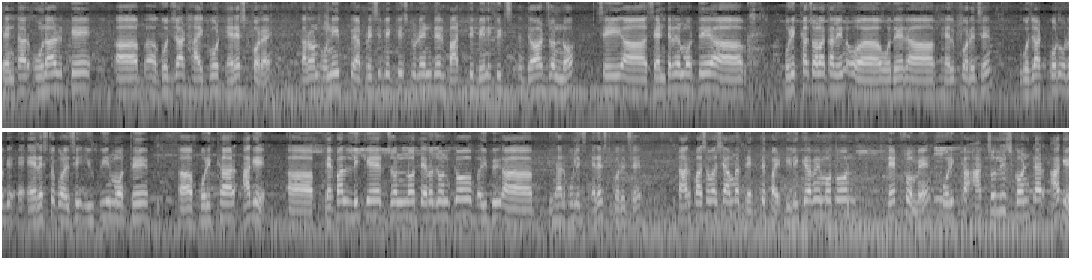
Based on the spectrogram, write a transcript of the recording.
সেন্টার ওনারকে গুজরাট হাইকোর্ট অ্যারেস্ট করায়। কারণ উনি স্পেসিফিকলি স্টুডেন্টদের বাড়তি বেনিফিটস দেওয়ার জন্য সেই সেন্টারের মধ্যে পরীক্ষা চলাকালীন ওদের হেল্প করেছে। গুজরাট কোর্ট ওদেরকে অ্যারেস্টও করেছে। ইউপির মধ্যে পরীক্ষার আগে পেপার লিকের জন্য তেরো জনকেও ইউপি বিহার পুলিশ অ্যারেস্ট করেছে। তার পাশাপাশি আমরা দেখতে পাই টেলিগ্রামের মতন প্ল্যাটফর্মে পরীক্ষা আটচল্লিশ ঘণ্টার আগে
